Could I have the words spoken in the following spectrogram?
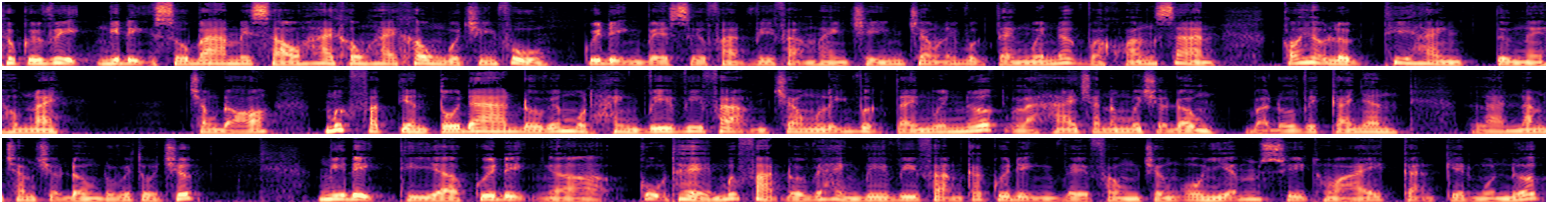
Thưa quý vị, Nghị định số 36-2020 của Chính phủ quy định về xử phạt vi phạm hành chính trong lĩnh vực tài nguyên nước và khoáng sản có hiệu lực thi hành từ ngày hôm nay. Trong đó, mức phạt tiền tối đa đối với một hành vi vi phạm trong lĩnh vực tài nguyên nước là 250 triệu đồng và đối với cá nhân là 500 triệu đồng đối với tổ chức. Nghị định thì à, quy định à, cụ thể mức phạt đối với hành vi vi phạm các quy định về phòng chống ô nhiễm, suy thoái, cạn kiệt nguồn nước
